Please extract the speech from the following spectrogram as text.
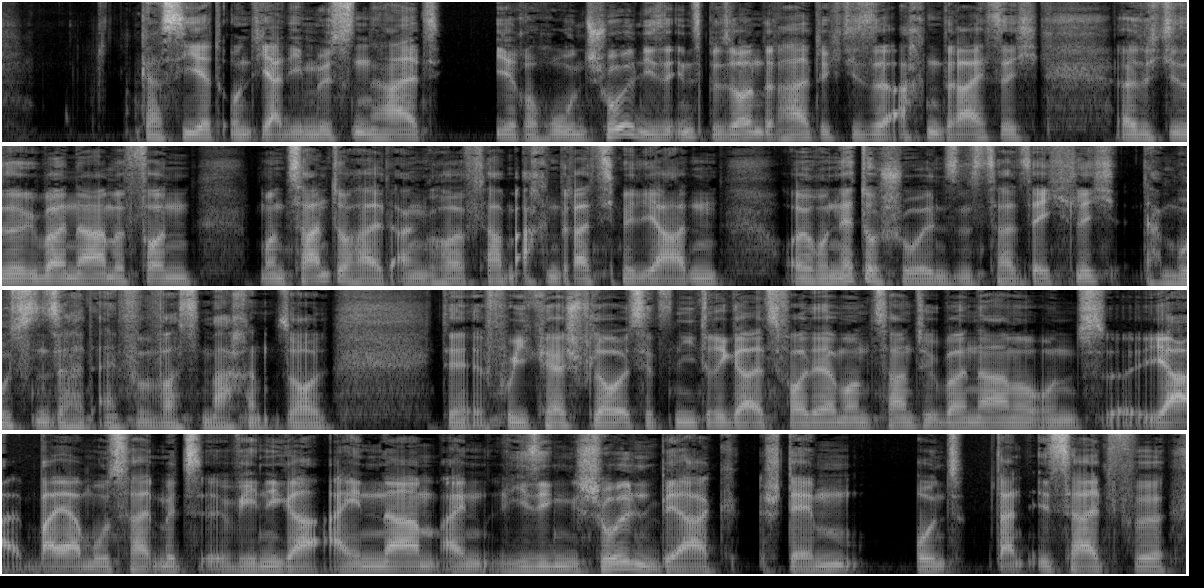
kassiert und ja, die müssen halt ihre hohen Schulden, die sie insbesondere halt durch diese 38, äh, durch diese Übernahme von Monsanto halt angehäuft haben, 38 Milliarden Euro Nettoschulden sind es tatsächlich, da mussten sie halt einfach was machen. So, der Free Cashflow ist jetzt niedriger als vor der Monsanto-Übernahme und äh, ja, Bayer muss halt mit weniger Einnahmen einen riesigen Schuldenberg stemmen und dann ist halt für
